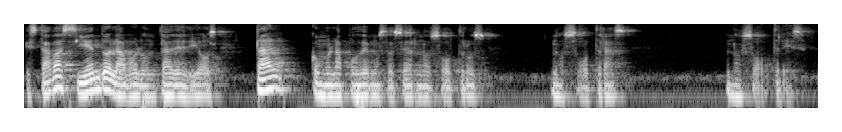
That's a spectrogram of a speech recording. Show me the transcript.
estaba haciendo la voluntad de Dios tal como la podemos hacer nosotros, nosotras nosotres.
